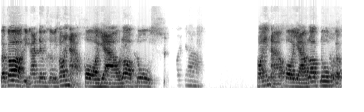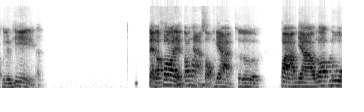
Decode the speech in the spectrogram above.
แล้วก็อีกอันหนึ่งคือเขาให้หาคอยาวรอบรูปเขาให้หาคอยาวรอบรูปกับพื้นที่ แต่ละข้อเนี่ยต้องหาสองอย่างคือ ความยาวรอบรูป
